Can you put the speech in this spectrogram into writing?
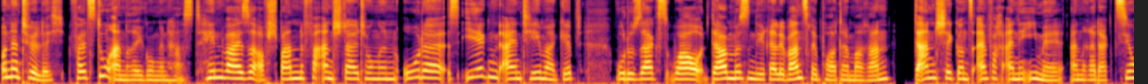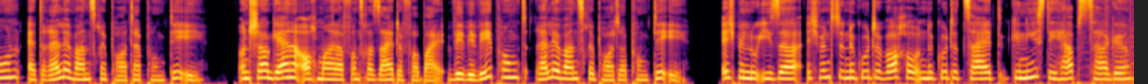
Und natürlich, falls du Anregungen hast, Hinweise auf spannende Veranstaltungen oder es irgendein Thema gibt, wo du sagst, wow, da müssen die Relevanzreporter mal ran, dann schick uns einfach eine E-Mail an redaktion.relevanzreporter.de. Und schau gerne auch mal auf unserer Seite vorbei www.relevanzreporter.de. Ich bin Luisa, ich wünsche dir eine gute Woche und eine gute Zeit, genieß die Herbsttage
